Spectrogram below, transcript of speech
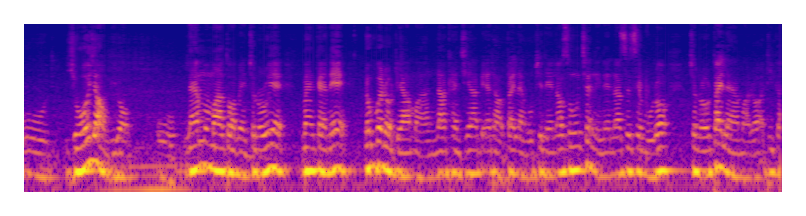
ဟိုရောရောင်ပြီးတော့ဟိုလမ်းမမာတော့ပဲကျွန်တော်တို့ရဲ့မှန်ကန်တဲ့ နှုတ်ဘတ်တော်တရားမှာနာခံခြင်းအပြင်အဲ့ဒါကိုတိုက်လန်ဖို့ဖြစ်တယ်နောက်ဆုံးအချက်အနေနဲ့နာဆစ်စင်မှုတော့ကျွန်တော်တို့တိုက်လန်ရမှာတော့အဓိက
